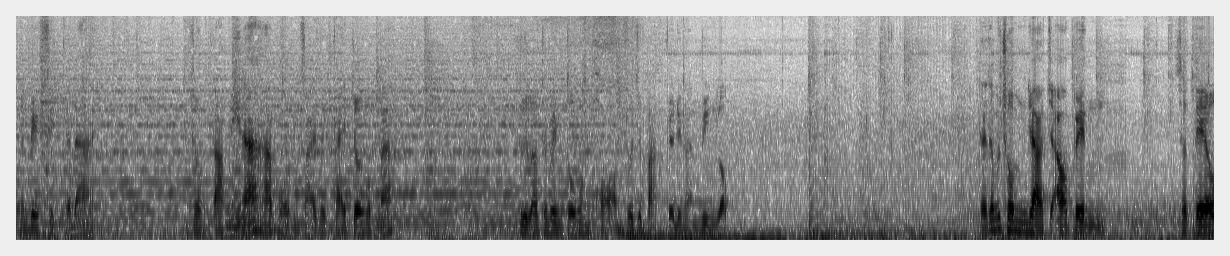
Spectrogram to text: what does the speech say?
เป็นเบสิกก็ได้จบตามนี้นะครับผมสายสายโจรผมนะ คือเราจะเป็นตัวผอมๆเพื่อจะปัดเกิดในการวิ่งหลบ แต่ถ้านผู้ชมอยากจะเอาเป็นสเตล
